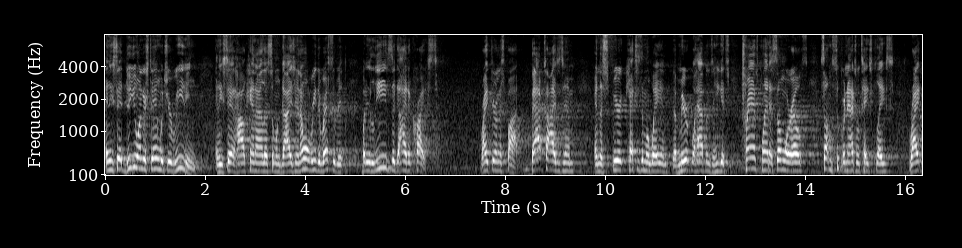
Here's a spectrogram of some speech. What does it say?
And he said, Do you understand what you're reading? And he said, How can I let someone guide you? And I won't read the rest of it, but he leads the guy to Christ right there on the spot, baptizes him, and the Spirit catches him away, and the miracle happens, and he gets transplanted somewhere else. Something supernatural takes place, right?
